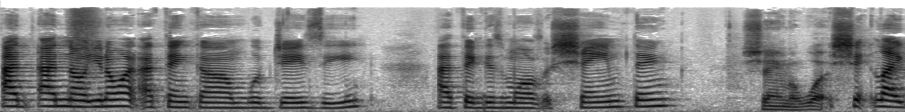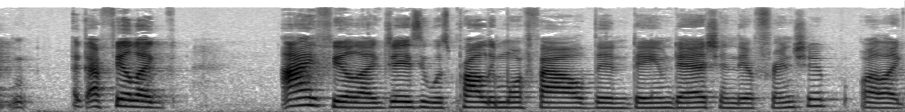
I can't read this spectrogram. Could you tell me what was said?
I I know. You know what? I think um with Jay Z, I think it's more of a shame thing. Shame of what? Sh- like, like I feel like, I feel like Jay Z was probably more foul than Dame Dash and their friendship, or like,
